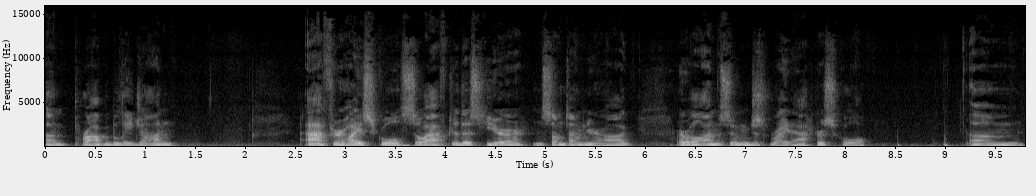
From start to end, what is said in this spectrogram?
um probably John. After high school, so after this year and sometime near Og, or well, I'm assuming just right after school, um,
